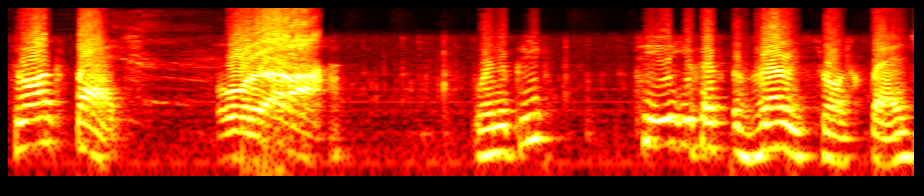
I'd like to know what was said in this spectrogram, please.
Strong patch. Ora! When you click T, you have a very strong patch.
